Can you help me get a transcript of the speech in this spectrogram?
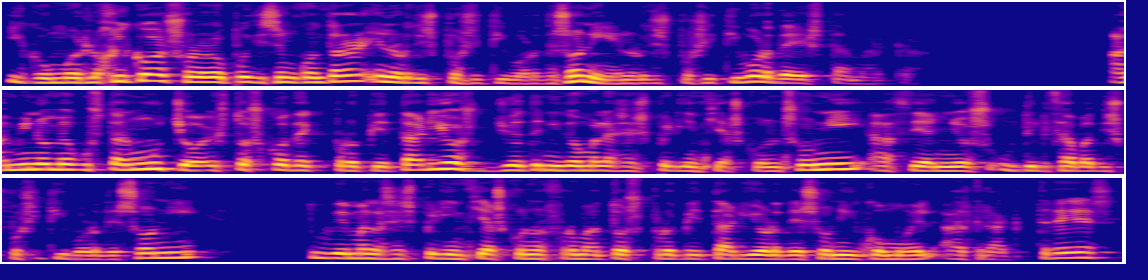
y como es lógico, solo lo podéis encontrar en los dispositivos de Sony, en los dispositivos de esta marca. A mí no me gustan mucho estos codecs propietarios, yo he tenido malas experiencias con Sony, hace años utilizaba dispositivos de Sony, tuve malas experiencias con los formatos propietarios de Sony como el ATRAC 3,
